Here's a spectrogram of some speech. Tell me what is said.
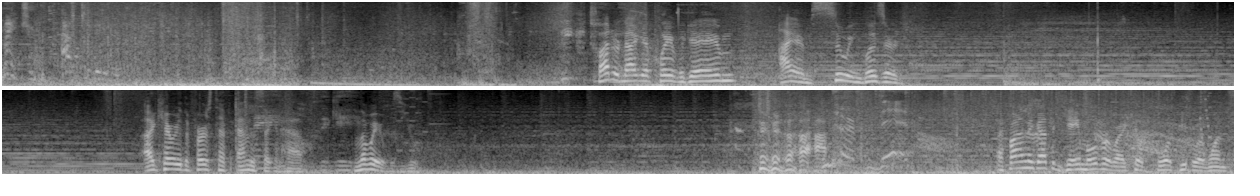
Matrix activated! If I do not get play of the game, I am suing Blizzard. I carried the first half and the second half. No way, it was you. I finally got the game over where I killed four people at once.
